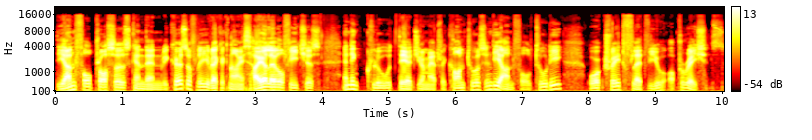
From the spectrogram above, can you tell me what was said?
the unfold process can then recursively recognize higher level features and include their geometric contours in the unfold 2D or create flat view operations.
